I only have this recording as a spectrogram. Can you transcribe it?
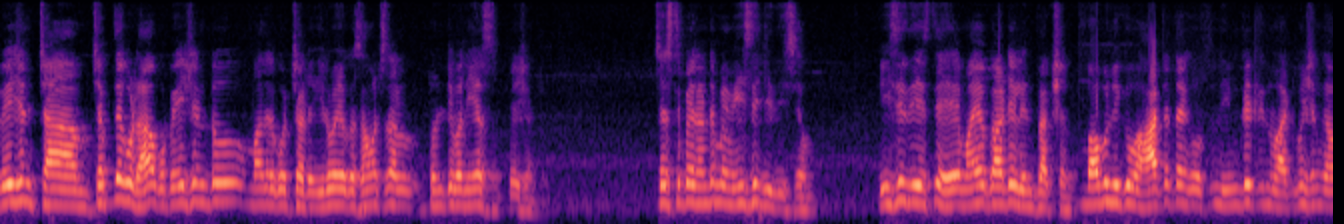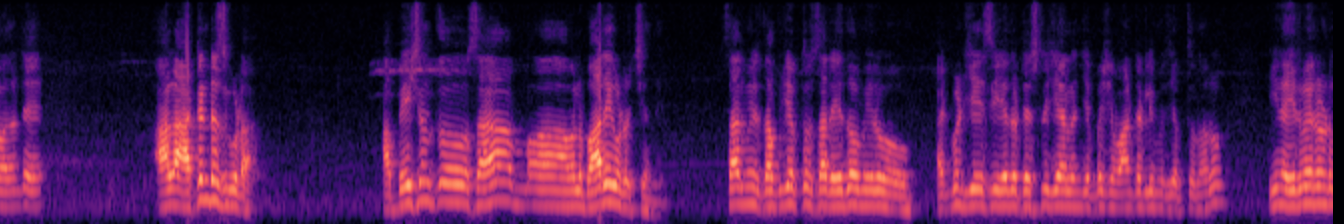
పేషెంట్ చా చెప్తే కూడా ఒక పేషెంట్ మా దగ్గరకు వచ్చాడు. ఇరవై ఒక సంవత్సరాలు twenty one years patient. Chest pain అంటే మేము ఈసీజీ తీసాం. ఈసీజీ తీస్తే మయోకార్డియల్ ఇన్ఫెక్షన్ బాబు నీకు హార్ట్ అటాక్ వస్తుంది ఇమ్మీడియట్లీ నువ్వు అడ్మిషన్ కావాలంటే వాళ్ళ అటెండర్స్ కూడా. ఆ పేషెంట్తో సహా వాళ్ళ భార్య కూడా వచ్చింది. సార్ మీరు తప్పు చెప్తున్నారు సార్ ఏదో మీరు అడ్మిట్ చేసి ఏదో టెస్టులు చేయాలని చెప్పేసి వాంటెడ్లీ మీరు చెప్తున్నారు. ఈయన ఇరవై రెండు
